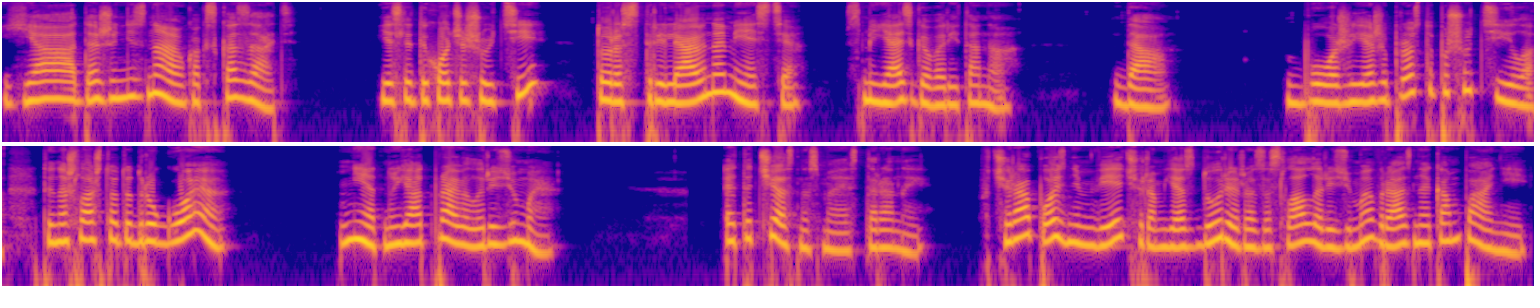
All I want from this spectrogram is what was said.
«Я даже не знаю, как сказать. Если ты хочешь уйти, то расстреляю на месте», — смеясь говорит она. «Да». «Боже, я же просто пошутила. Ты нашла что-то другое?» «Нет, но я отправила резюме». Это честно с моей стороны. Вчера поздним вечером я с дури разослала резюме в разные компании,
